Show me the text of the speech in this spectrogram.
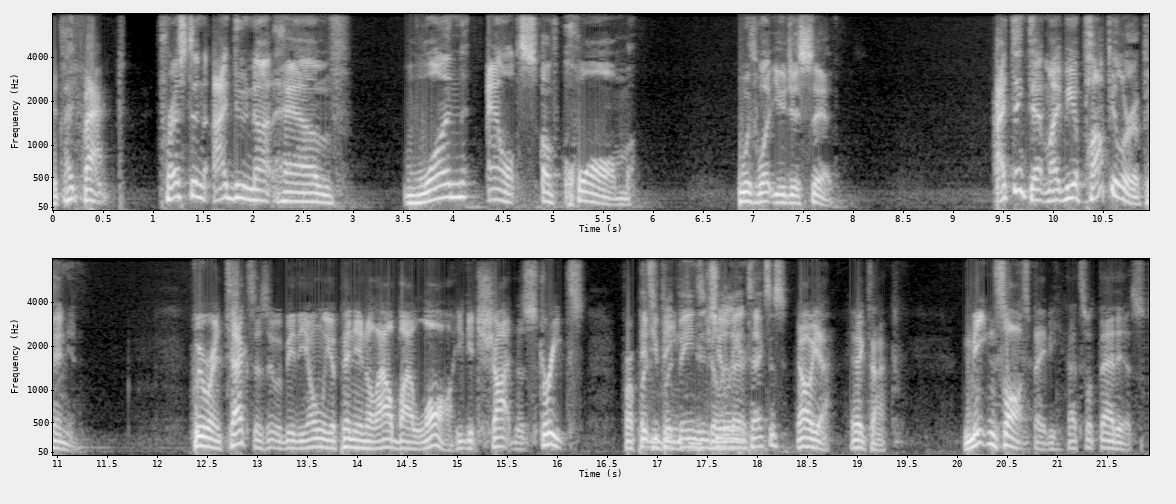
It's a fact. Preston, I do not have one ounce of qualm with what you just said. I think that might be a popular opinion. If we were in Texas, it would be the only opinion allowed by law. You get shot in the streets for putting you put beans in in chili there. in Texas? Oh yeah, big time. Meat and sauce, baby. That's what that is.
